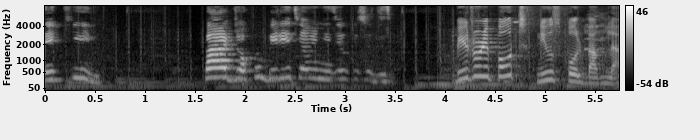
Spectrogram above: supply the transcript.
দেখিনি। বা যখন বেরিয়েছি আমি নিজেও কিছু bureau report news Pole Bangla.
